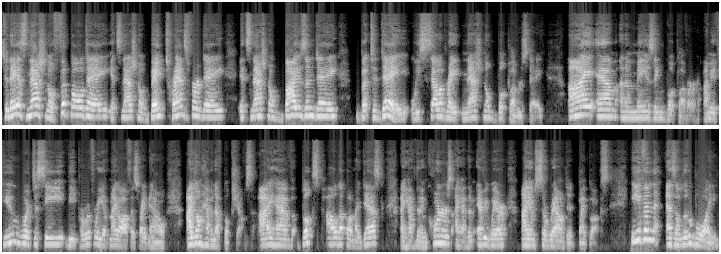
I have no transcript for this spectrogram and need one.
Today is National Football Day, it's National Bank Transfer Day, it's National Bison Day, but today we celebrate National Book Lovers Day. I am an amazing book lover. I mean, if you were to see the periphery of my office right now, I don't have enough bookshelves. I have books piled up on my desk. I have them in corners. I have them everywhere. I am surrounded by books. Even as a little boy,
